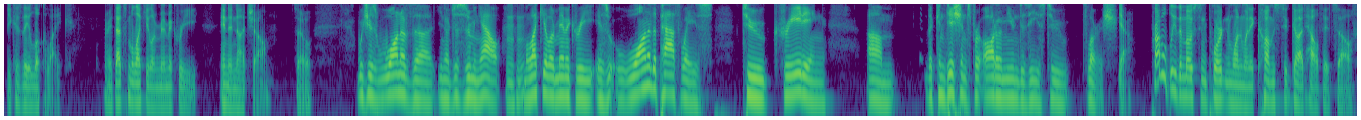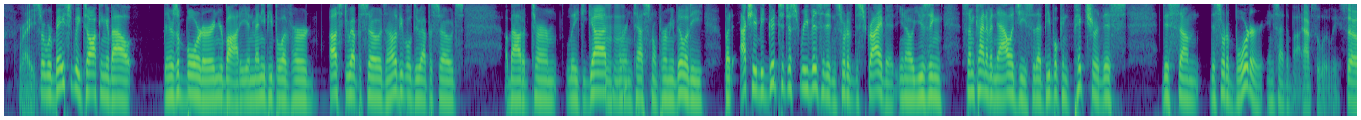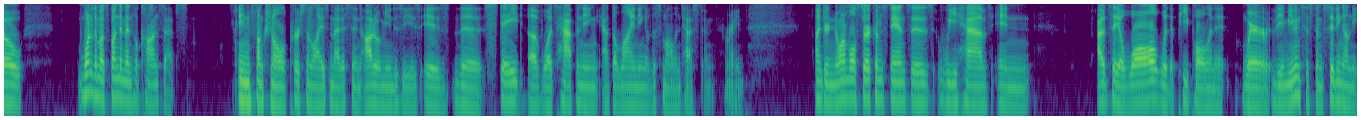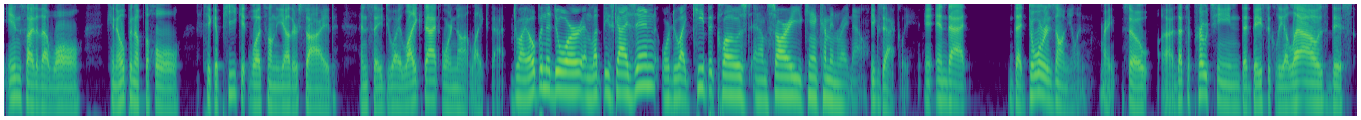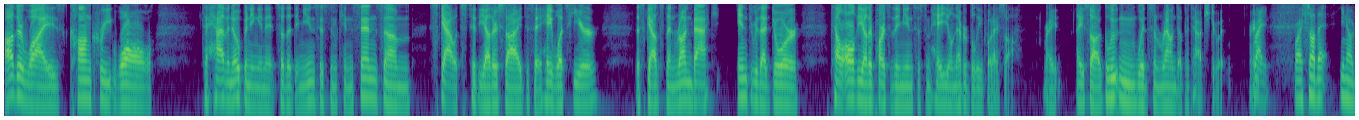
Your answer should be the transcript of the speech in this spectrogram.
because they look alike. Right? That's molecular mimicry in a nutshell. So which is one of the, you know, just zooming out, mm-hmm. molecular mimicry is one of the pathways to creating um, the conditions for autoimmune disease to flourish. Yeah. Probably the most important one when it comes to gut health itself, right? So we're basically talking about there's a border in your body, and many people have heard us do episodes and other people do episodes about a term leaky gut mm-hmm. or intestinal permeability, but actually it'd be good to just revisit it and sort of describe it, you know, using some kind of analogy so that people can picture this this um this sort of border inside the body. Absolutely. So one of the most fundamental concepts in functional personalized medicine, autoimmune disease is the state of what's happening at the lining of the small intestine, right? Under normal circumstances, we have in, I would say, a wall with a peephole in it where the immune system sitting on the inside of that wall can open up the hole, take a peek at what's on the other side, and say, do I like that or not like that? Do I open the door and let these guys in, or do I keep it closed and I'm sorry you can't come in right now? Exactly, and that that door is zonulin, right? So uh, that's a protein that basically allows this otherwise concrete wall to have an opening in it, so that the immune system can send some scouts to the other side to say, "Hey, what's here?" The scouts then run back in through that door tell all the other parts of the immune system, hey, you'll never believe what I saw, right? I saw gluten with some Roundup attached to it. Right. right. Or I saw that, you know,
